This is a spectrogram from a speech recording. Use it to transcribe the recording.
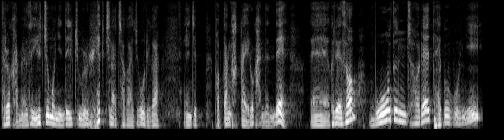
들어가면서 일주문인데 일주문을 휙 지나쳐가지고 우리가 이제 법당 가까이로 갔는데 에, 그래서 모든 절의 대부분이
